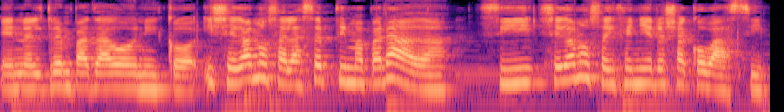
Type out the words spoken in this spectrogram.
en el tren patagónico y llegamos a la séptima parada. Sí, llegamos a Ingeniero Jacobasi.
